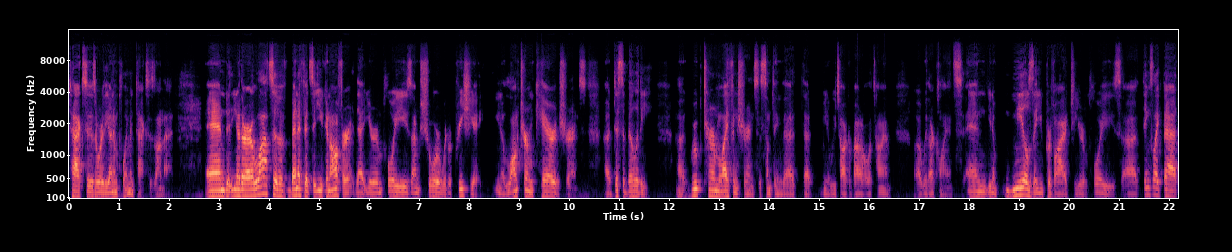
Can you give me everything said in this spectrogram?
taxes or the unemployment taxes on that. And you know there are lots of benefits that you can offer that your employees i'm sure would appreciate. You know long-term care insurance uh, disability uh, group term life insurance is something that that you know we talk about all the time uh, with our clients. And you know meals that you provide to your employees uh, things like that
